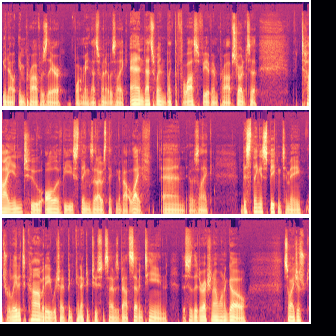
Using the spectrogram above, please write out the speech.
you know improv was there for me. That's when it was like, and that's when like the philosophy of improv started to tie into all of these things that I was thinking about life. And it was like, this thing is speaking to me. It's related to comedy, which I've been connected to since I was about 17. This is the direction I want to go. So I just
